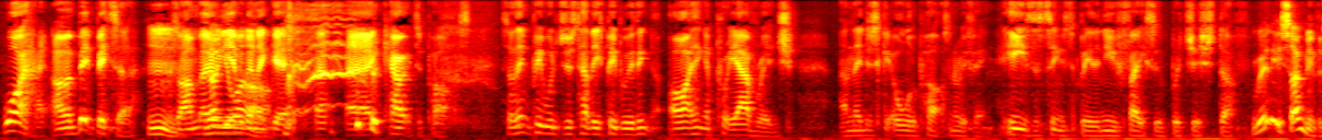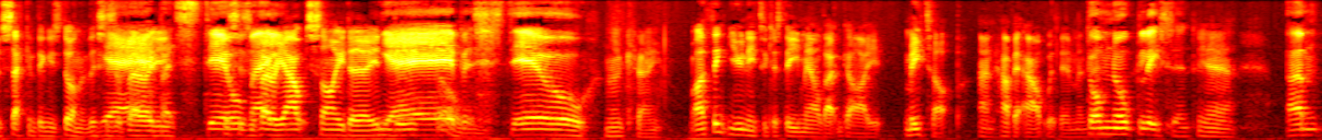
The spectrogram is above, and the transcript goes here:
Why? I'm a bit bitter because I'm Hmm. No, only ever going to get uh, uh, character parts. So I think people just have these people who think, oh, I think are pretty average, and they just get all the parts and everything. He seems to be the new face of British stuff. really, it's only the second thing he's done, and this is a very but still, this is mate. a very outsider indie. Yeah, film. but still, okay. I think you need to just email that guy, meet up, and have it out with him. And Domhnall Gleeson. yeah. Um,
